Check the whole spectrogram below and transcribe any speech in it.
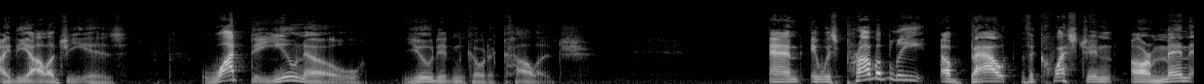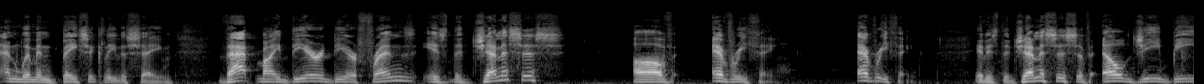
ideology is. What do you know? You didn't go to college. And it was probably about the question are men and women basically the same? That, my dear, dear friends, is the genesis of everything. Everything. It is the genesis of LGBTQIA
